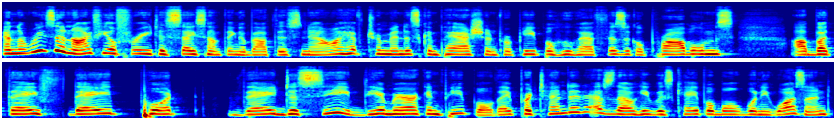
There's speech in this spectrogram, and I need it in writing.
And the reason I feel free to say something about this now, I have tremendous compassion for people who have physical problems, uh, but they they put they deceived the American people. They pretended as though he was capable when he wasn't.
